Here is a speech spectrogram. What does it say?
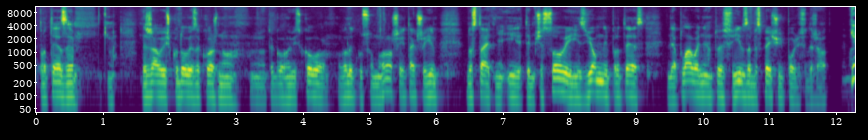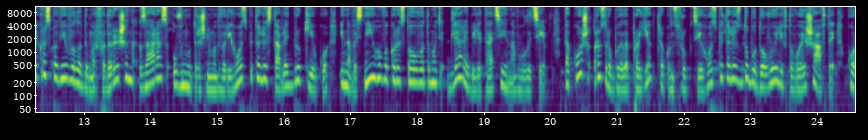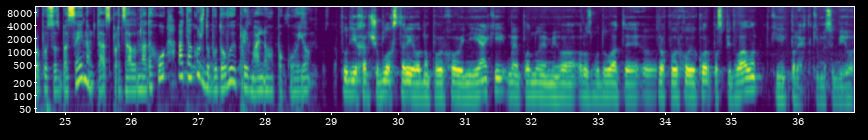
протези Держава відшкодовує за кожного е, такого військового велику суму грошей, так що їм достатньо і тимчасовий, і зйомний протез для плавання, тобто їм забезпечують повністю держава. Як розповів Володимир Федоришин, зараз у внутрішньому дворі госпіталю ставлять бруківку, і навесні його використовуватимуть для реабілітації на вулиці. Також розробили проєкт реконструкції госпіталю з добудовою ліфтової шафти, корпусу з басейном та спортзалом на даху, а також добудовою приймального покою. Тут є харчоблок старий, одноповерховий ніякий. Ми плануємо його розбудувати е, трьохповерховий корпус з підвалом, такий як проект, який ми собі його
